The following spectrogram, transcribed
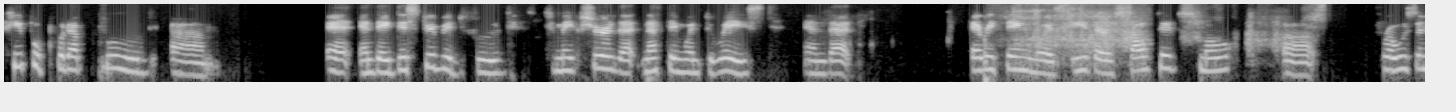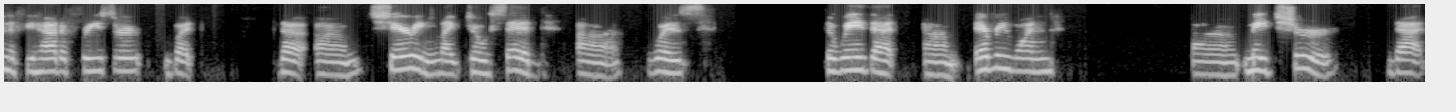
people put up food um, and, and they distribute food to make sure that nothing went to waste and that everything was either salted, smoked, uh, frozen if you had a freezer, but the um, sharing, like Joe said, uh, was the way that um, everyone uh, made sure that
